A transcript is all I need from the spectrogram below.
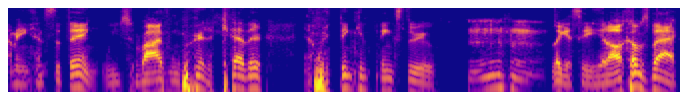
I mean, hence the thing. We survive when we're together and we're thinking things through. hmm Legacy. It all comes back.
